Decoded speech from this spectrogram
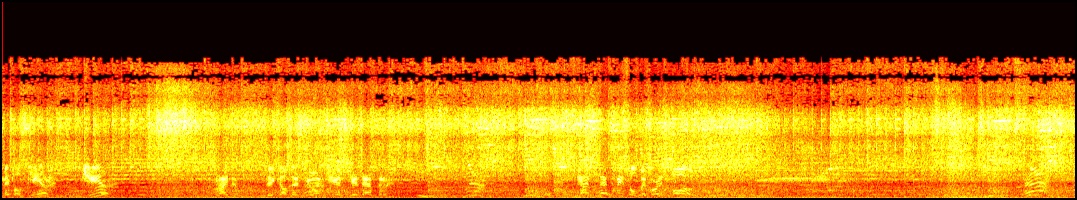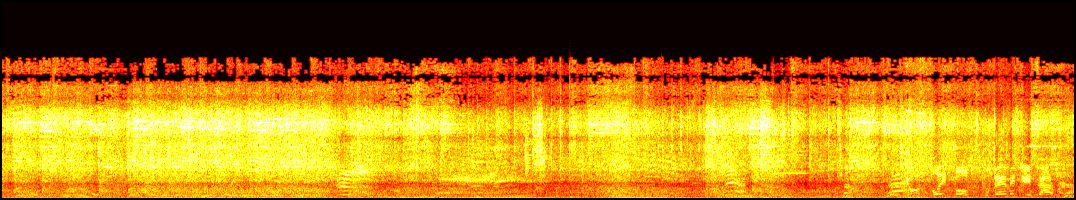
Metal gear? Gear? Ryder, take out that UMG and get after it. Catch that missile before it falls! Use blade mode to damage its armor.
